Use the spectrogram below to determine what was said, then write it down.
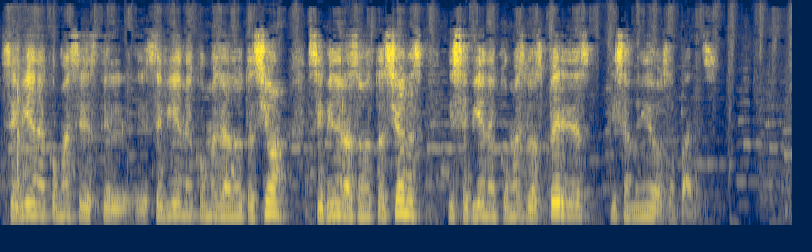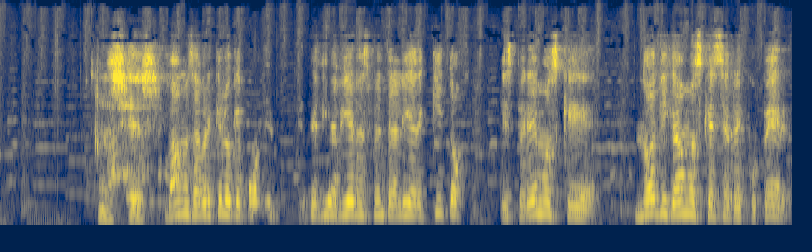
se viene como es este, se viene como es la anotación, se vienen las anotaciones y se viene como es las pérdidas y se han venido los empates. Así es. Vamos a ver qué es lo que pasa este día viernes frente a la Liga de Quito. Esperemos que no digamos que se recupere,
